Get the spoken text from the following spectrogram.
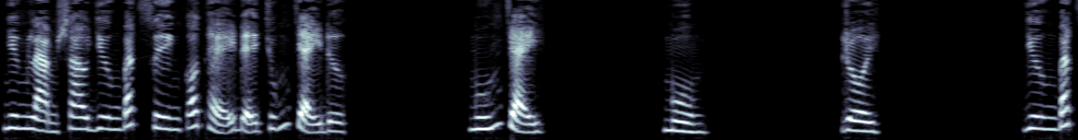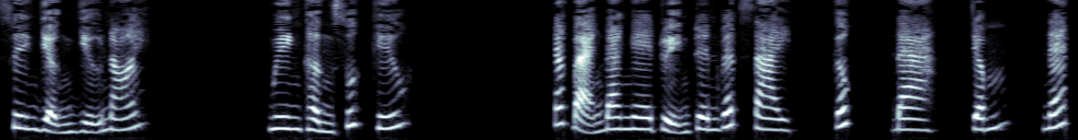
Nhưng làm sao Dương Bách Xuyên có thể để chúng chạy được? Muốn chạy? Muộn. Rồi. Dương Bách Xuyên giận dữ nói. Nguyên thần xuất khiếu. Các bạn đang nghe truyện trên website gocda.net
